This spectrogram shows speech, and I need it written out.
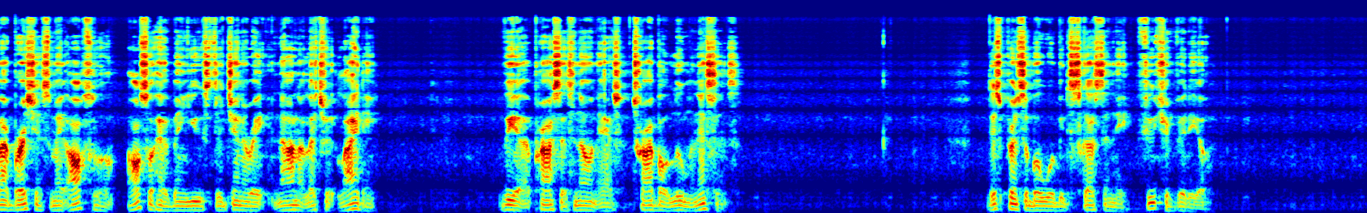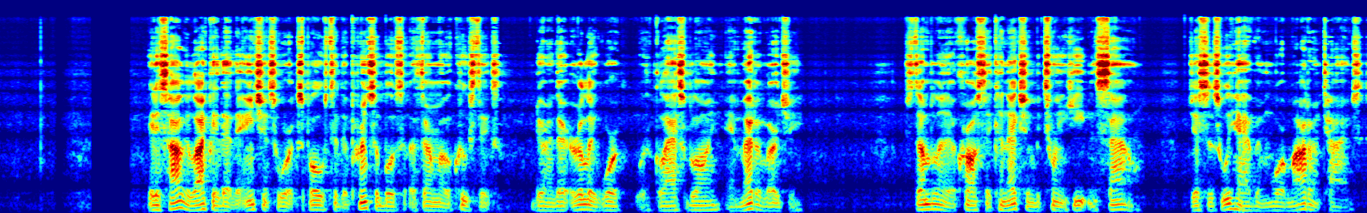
Vibrations may also, also have been used to generate non-electric lighting via a process known as triboluminescence. This principle will be discussed in a future video. It is highly likely that the ancients were exposed to the principles of thermoacoustics during their early work with glass blowing and metallurgy, stumbling across the connection between heat and sound, just as we have in more modern times,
